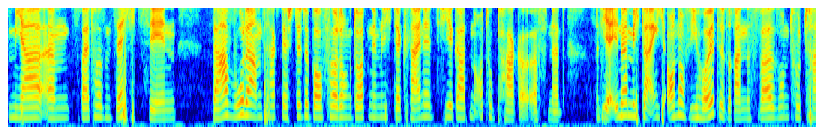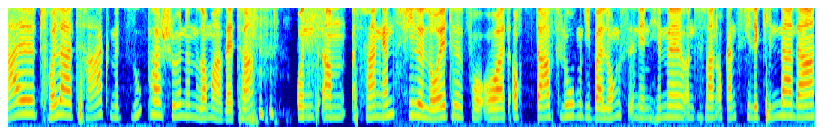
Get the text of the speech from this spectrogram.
im Jahr ähm, 2016. Da wurde am Tag der Städtebauförderung dort nämlich der kleine Tiergarten Otto Park eröffnet. Und ich erinnere mich da eigentlich auch noch wie heute dran. Es war so ein total toller Tag mit super schönem Sommerwetter. Und ähm, es waren ganz viele Leute vor Ort. Auch da flogen die Ballons in den Himmel und es waren auch ganz viele Kinder da,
